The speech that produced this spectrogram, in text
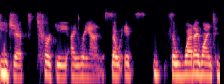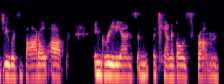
Egypt, Turkey, Iran. So it's, so what I wanted to do was bottle up ingredients and botanicals from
